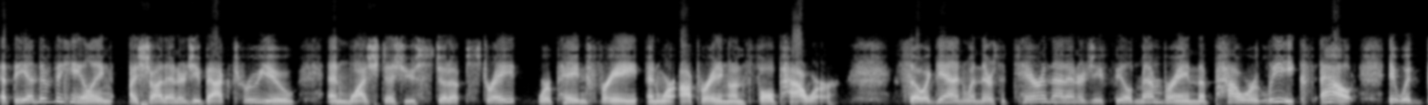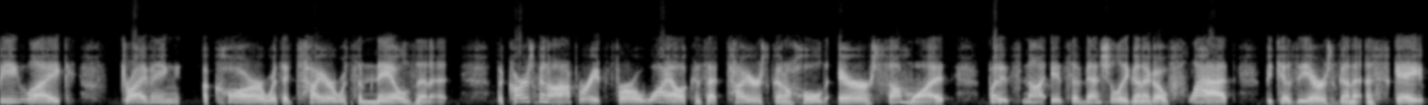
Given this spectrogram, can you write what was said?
At the end of the healing, I shot energy back through you and watched as you stood up straight, were pain free, and were operating on full power. So again, when there's a tear in that energy field membrane, the power leaks out. It would be like driving a car with a tire with some nails in it. The car's going to operate for a while because that tire is going to hold air somewhat, but it's not. It's eventually going to go flat because the air is going to escape,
